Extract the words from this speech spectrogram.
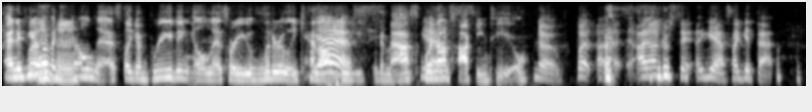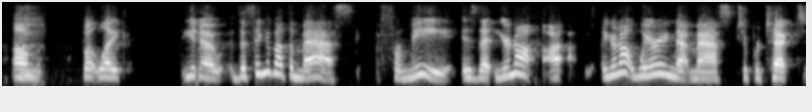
And if you have mm-hmm. an illness, like a breathing illness, where you literally cannot yes. breathe in a mask, yes. we're not talking to you. No, but I, I understand. yes, I get that. Um, but like, you know, the thing about the mask for me is that you're not I, you're not wearing that mask to protect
